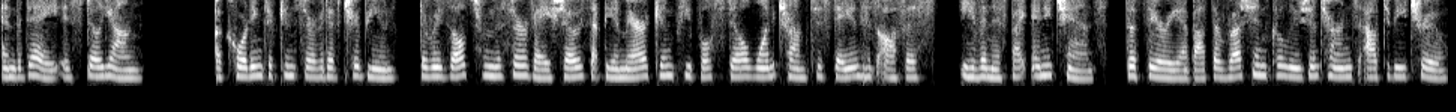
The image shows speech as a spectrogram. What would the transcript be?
And the day is still young. According to Conservative Tribune, the results from the survey shows that the American people still want Trump to stay in his office, even if by any chance, the theory about the Russian collusion turns out to be true.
